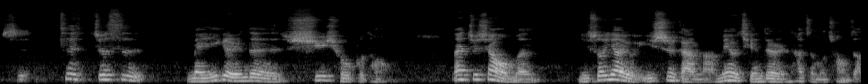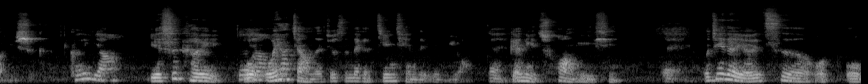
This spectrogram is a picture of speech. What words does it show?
是。这就是每一个人的需求不同，那就像我们，你说要有仪式感吗？没有钱的人他怎么创造仪式感？可以啊，也是可以。啊、我我要讲的就是那个金钱的运用，对，跟你创意性。对，我记得有一次我，我我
